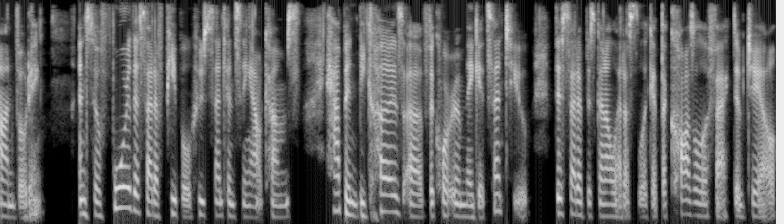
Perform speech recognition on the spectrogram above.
on voting. And so, for the set of people whose sentencing outcomes happen because of the courtroom they get sent to, this setup is going to let us look at the causal effect of jail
